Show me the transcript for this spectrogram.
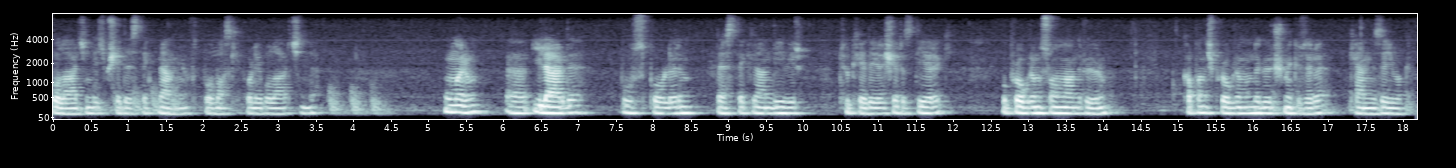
futbol haricinde hiçbir şey desteklenmiyor. Futbol, basket, voleybol haricinde. Umarım ileride bu sporların desteklendiği bir Türkiye'de yaşarız diyerek bu programı sonlandırıyorum. Kapanış programında görüşmek üzere. Kendinize iyi bakın.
